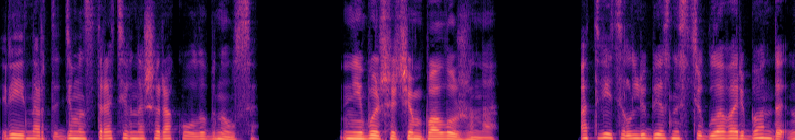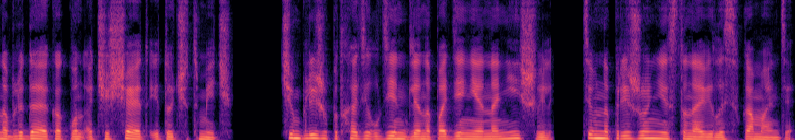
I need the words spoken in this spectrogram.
Рейнард демонстративно широко улыбнулся. «Не больше, чем положено», — ответил любезностью главарь банды, наблюдая, как он очищает и точит меч. Чем ближе подходил день для нападения на Нейшвиль, тем напряженнее становилось в команде.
